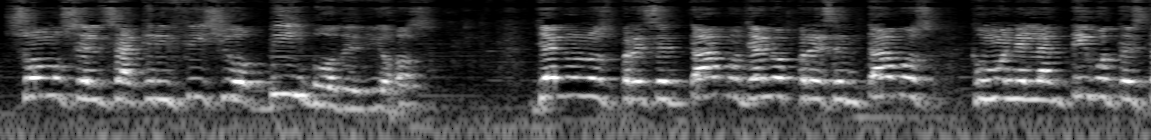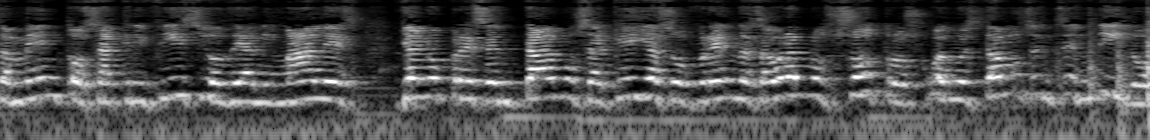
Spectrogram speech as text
somos el sacrificio vivo de Dios. Ya no nos presentamos, ya nos presentamos como en el Antiguo Testamento, sacrificios de animales, ya no presentamos aquellas ofrendas. Ahora nosotros, cuando estamos encendidos,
